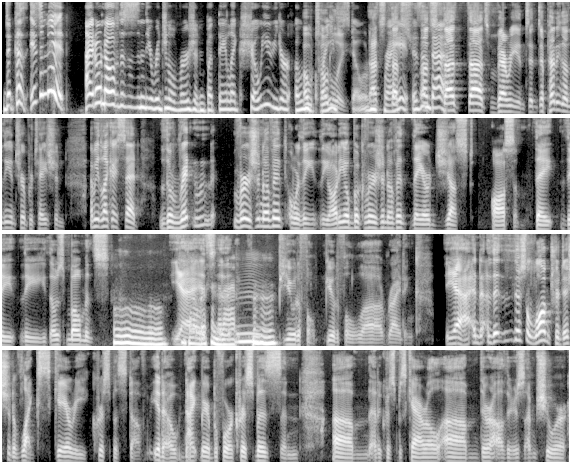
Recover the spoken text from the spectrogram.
because isn't it I don't know if this is in the original version, but they like show you your own Oh, totally. gravestone, That's right? that's Isn't that's, that, that that's very int- depending on the interpretation. I mean, like I said, the written version of it or the the audiobook version of it, they are just awesome. They the the those moments, Ooh, yeah, it's uh. Mm. Mhm. beautiful, beautiful uh, writing. Yeah, and th- there's a long tradition of like scary Christmas stuff. You know, Nightmare Before Christmas and um, and A Christmas Carol. Um, there are others, I'm sure,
